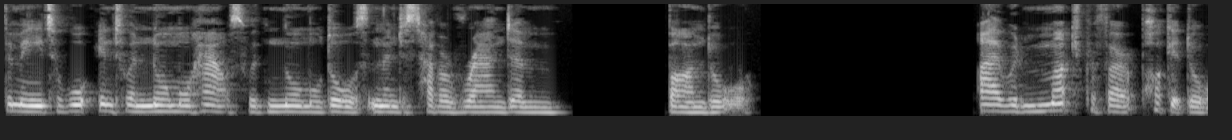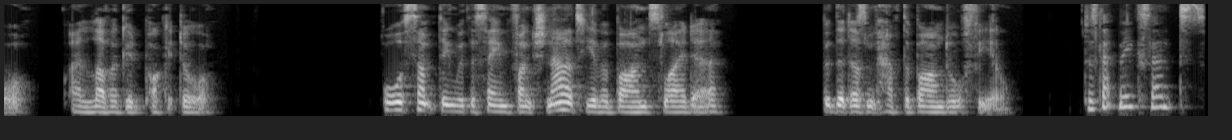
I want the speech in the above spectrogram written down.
for me to walk into a normal house with normal doors and then just have a random barn door. I would much prefer a pocket door. I love a good pocket door. Or something with the same functionality of a barn slider, but that doesn't have the barn door feel. Does that make sense?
